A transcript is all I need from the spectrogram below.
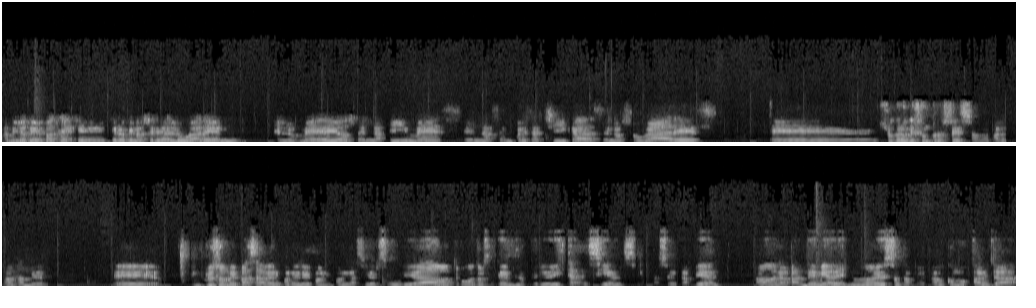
a mí lo que me pasa es que creo que no se le da lugar en, los medios, en las pymes, en las empresas chicas, en los hogares. Eh, yo creo que es un proceso, me parece, ¿no? También. Eh, incluso me pasa a ver, ponerle con, con la ciberseguridad o tengo otros ejemplos, periodistas de ciencia, no sé, también. ¿no? La pandemia desnudó eso también, ¿no? Cómo falta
